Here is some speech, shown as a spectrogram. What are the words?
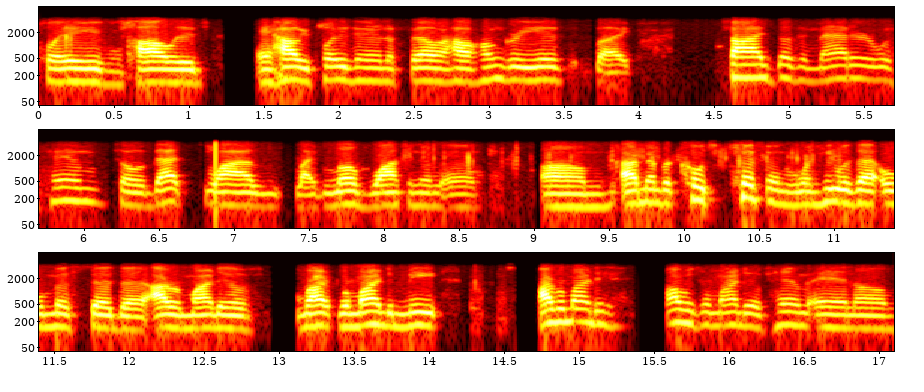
plays in college and how he plays in the NFL and how hungry he is. Like size doesn't matter with him, so that's why I like love watching him. And um, I remember Coach Kiffin when he was at Ole Miss said that I reminded of reminded me. I reminded I was reminded of him, and um,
